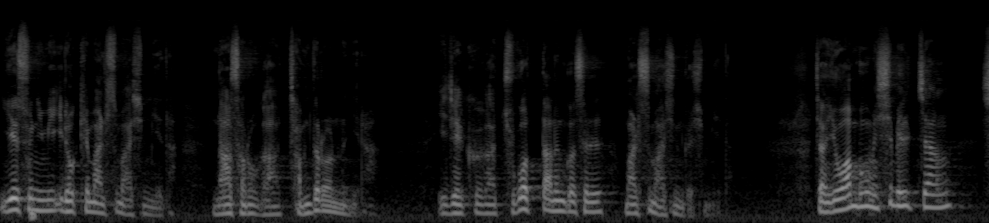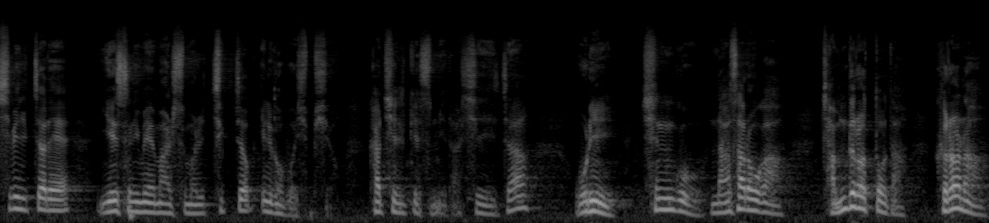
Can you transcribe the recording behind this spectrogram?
예수님이 이렇게 말씀하십니다. 나사로가 잠들었느니라. 이제 그가 죽었다는 것을 말씀하신 것입니다. 자, 요한복음 11장 11절에 예수님의 말씀을 직접 읽어 보십시오. 같이 읽겠습니다. 시작. 우리 친구 나사로가 잠들었도다. 그러나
